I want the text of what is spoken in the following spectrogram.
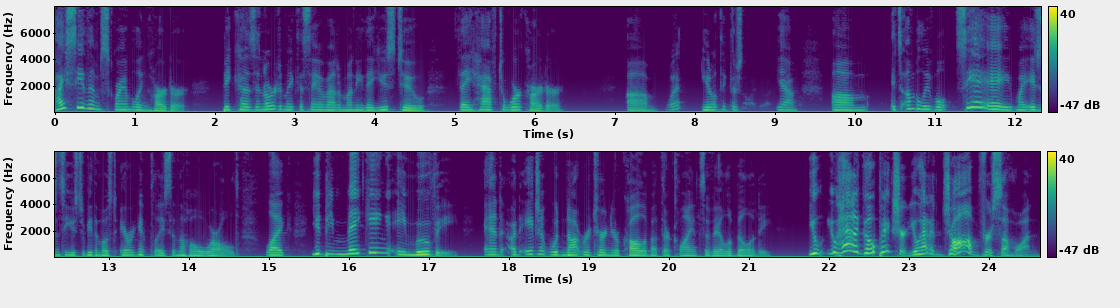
I see them scrambling harder because in order to make the same amount of money they used to, they have to work harder. Um, what? You don't think there's? Yeah. Um, it's unbelievable. CAA, my agency, used to be the most arrogant place in the whole world. Like, you'd be making a movie and an agent would not return your call about their client's availability. You, you had a go picture. You had a job for someone.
